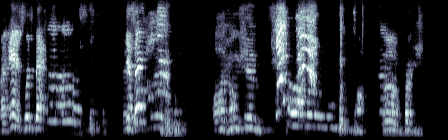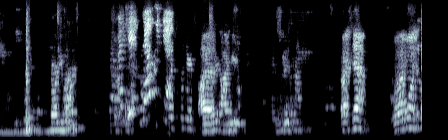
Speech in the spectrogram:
Right, and switch back. Yes, sir. Oh, Gong Shim. Oh, perfect. You already won? I keep yelling it. I, I, you. Alright, now, what I want,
